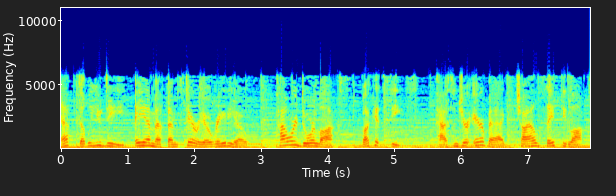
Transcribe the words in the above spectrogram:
FWD, AM FM stereo radio, power door locks, bucket seats, passenger airbag, child safety locks,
